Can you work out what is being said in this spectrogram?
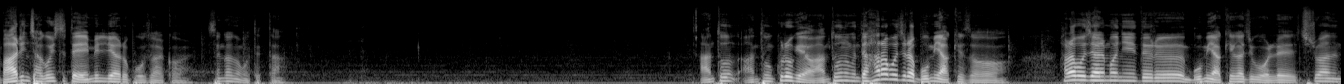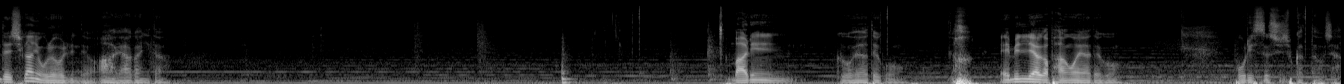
마린 자고 있을 때 에밀리아로 보수할 걸 생각을 못 했다. 안톤 안톤 그러게요. 안톤은 근데 할아버지라 몸이 약해서 할아버지 할머니들은 몸이 약해가지고 원래 치료하는데 시간이 오래 걸린대요. 아 야간이다. 마린 그거 해야 되고 에밀리아가 방어해야 되고 보리스 수집 갔다 오자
